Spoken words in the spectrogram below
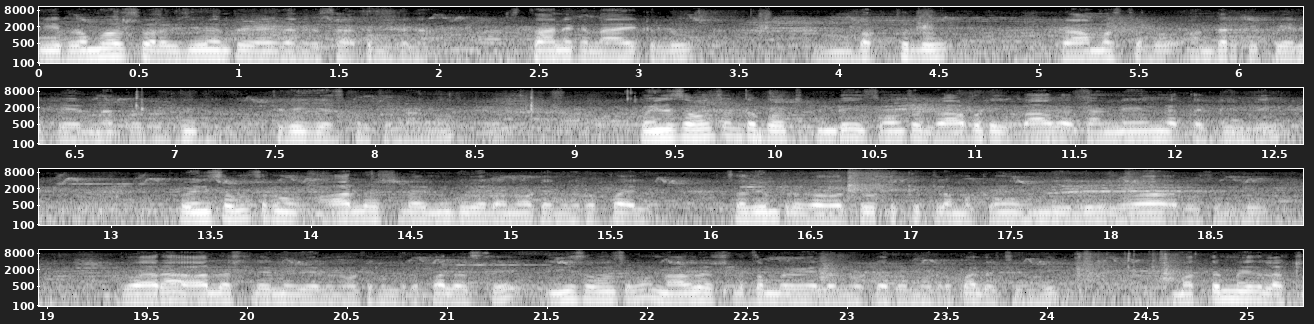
ఈ బ్రహ్మోత్సవాలు విజయవంతమైన దానికి సహకరించిన స్థానిక నాయకులు భక్తులు గ్రామస్తులు అందరికీ పేరు పేరున తెలియజేసుకుంటున్నాను. పోయిన సంవత్సరంతో పోల్చుకుంటే ఈ సంవత్సరం రాబడి బాగా గణనీయంగా తగ్గింది. పోయిన సంవత్సరం ఆరు లక్షల ఎనిమిది వేల నూట ఎనిమిది రూపాయలు చదింపులు కావచ్చు టికెట్ల అమ్మకం హుండీలు వివాహ రుసుములు ద్వారా ఆరు లక్షల ఎనిమిది వేల నూట ఎనిమిది రూపాయలు వస్తాయి ఈ సంవత్సరం నాలుగు లక్షల తొంభై వేల నూట ఇరవై మూడు రూపాయలు వచ్చింది. మొత్తం మీద లక్ష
